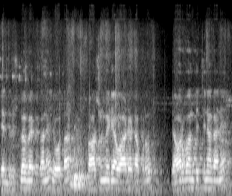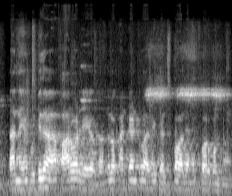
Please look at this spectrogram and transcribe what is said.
దీన్ని దృష్టిలో పెట్టుకొని యువత సోషల్ మీడియా వాడేటప్పుడు ఎవరు పంపించినా కానీ దాన్ని గుడ్డిగా ఫార్వర్డ్ చేయొద్దు. అందులో కంటెంట్ అవి తెలుసుకోవాలి అని కోరుకుంటున్నాం.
